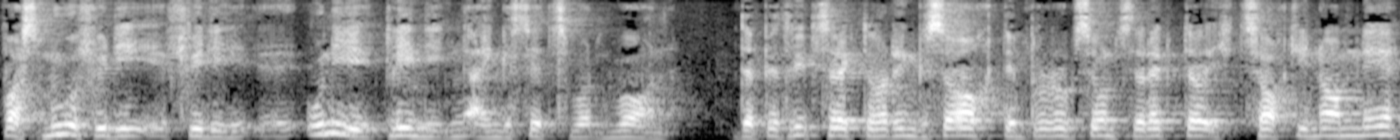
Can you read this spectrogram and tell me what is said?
was nur für die, für die äh, Unikliniken eingesetzt worden war. Der Betriebsdirektor hat ihm gesagt, dem Produktionsdirektor, ich sag die Namen näher,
